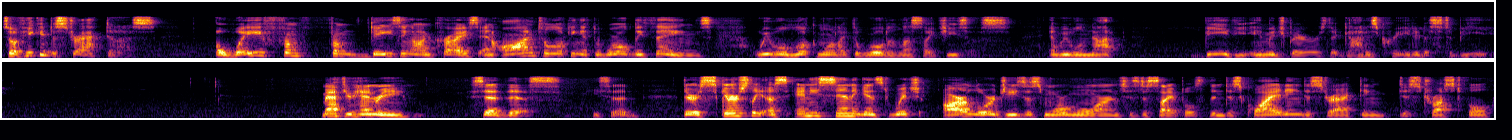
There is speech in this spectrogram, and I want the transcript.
So if He can distract us away from, from gazing on Christ and on to looking at the worldly things, we will look more like the world and less like Jesus. And we will not be the image bearers that God has created us to be. Matthew Henry said this. He said, There is scarcely any sin against which our Lord Jesus more warns his disciples than disquieting, distracting, distrustful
